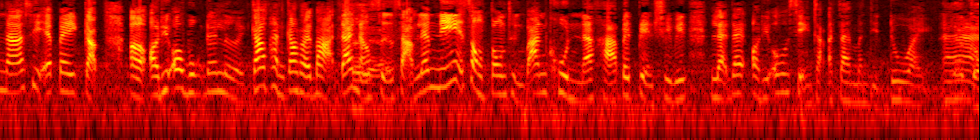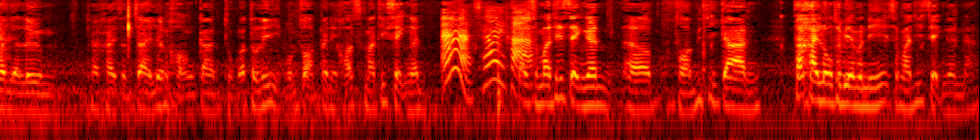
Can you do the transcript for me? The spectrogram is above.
ำนะ CF ไปกับเอ่อ audio book ได้เลย 9,900 บาท ได้หนังสือ 3 เล่มนี้ส่งตรงถึงบ้านคุณนะคะ ไปเปลี่ยนชีวิต และได้ audio เสียงจากอาจารย์บัณฑิตด้วยอ่า แล้วก็อย่าลืม ถ้าใครสนใจเรื่องของการถูกลอตเตอรี่ ผมสอนไปในคอร์สสมาธิเสกเงินอ่าใช่ค่ะ สมาธิเสกเงินเอ่อสอนวิธีการ ถ้าใครลงทะเบียนวันนี้สมาธิเสกเงินนะ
